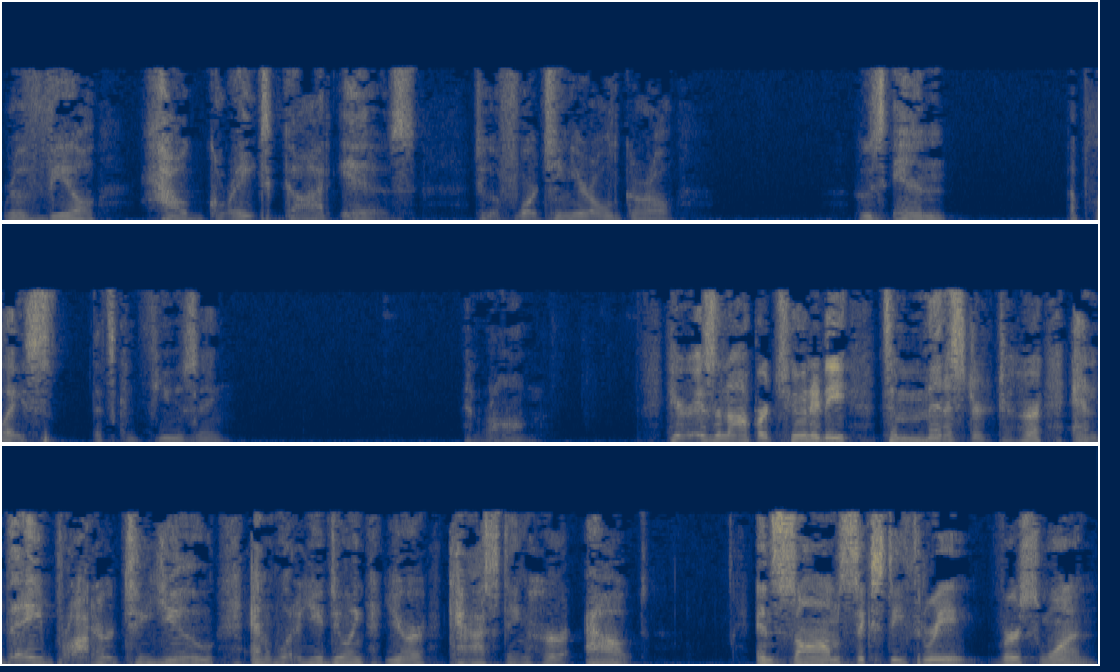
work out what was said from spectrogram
reveal how great God is to a 14 year old girl who's in a place that's confusing and wrong. Here is an opportunity to minister to her, and they brought her to you. And what are you doing? You're casting her out. In Psalm 63, verse 1,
